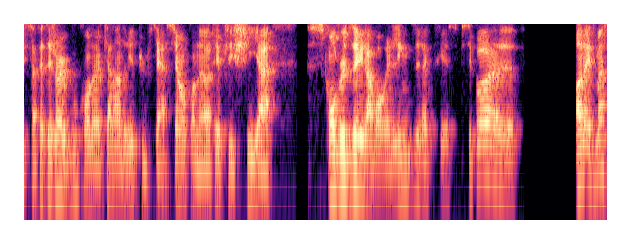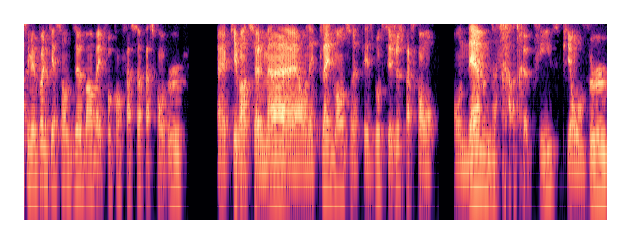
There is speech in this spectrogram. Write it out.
ça fait déjà un bout qu'on a un calendrier de publication, qu'on a réfléchi à ce qu'on veut dire, avoir une ligne directrice. Puis c'est pas, euh, honnêtement, c'est même pas une question de dire bon ben il faut qu'on fasse ça parce qu'on veut euh, qu'éventuellement on ait plein de monde sur notre Facebook. C'est juste parce qu'on aime notre entreprise, puis on veut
